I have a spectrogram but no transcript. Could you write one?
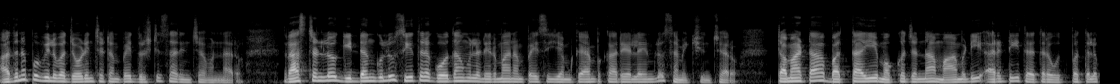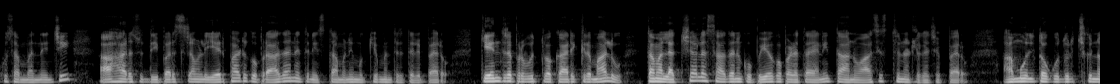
అదనపు విలువ జోడించడంపై దృష్టి సారించామన్నారు. రాష్ట్రంలో గిడ్డంగులు శీతల గోదాముల నిర్మాణంపై సీఎం క్యాంపు కార్యాలయంలో సమీక్షించారు. టమాటా బత్తాయి మొక్కజొన్న మామిడి అరటి తదితర ఉత్పత్తులకు సంబంధించి ఆహార శుద్ధి పరిశ్రమల ఏర్పాటుకు ప్రాధాన్యతనిస్తామని ముఖ్యమంత్రి తెలిపారు. కేంద్ర ప్రభుత్వ కార్యక్రమాలు తమ లక్ష్యాల సాధనకు ఉపయోగపడతాయని తాను ఆశిస్తున్నట్లుగా చెప్పారు. అమూల్తో కుదుర్చుకున్న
